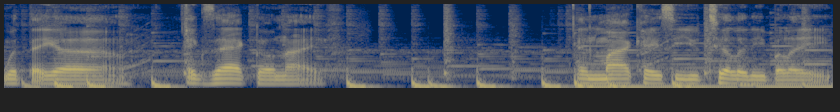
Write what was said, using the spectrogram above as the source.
with a uh, X-Acto knife. In my case, a utility blade.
